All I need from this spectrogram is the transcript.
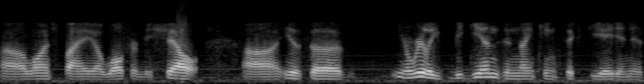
launched by Walter Mischel is uh, you know, really begins in 1968 and is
